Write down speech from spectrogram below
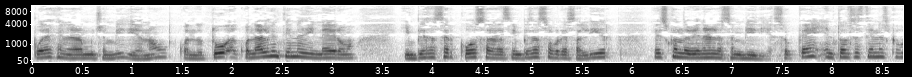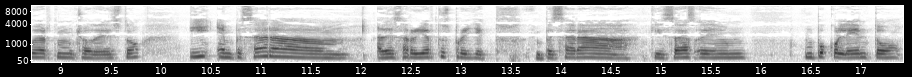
puede generar mucha envidia, ¿no? Cuando tú, cuando alguien tiene dinero y empieza a hacer cosas y empieza a sobresalir, es cuando vienen las envidias, ¿ok? Entonces tienes que cuidarte mucho de esto y empezar a, desarrollar tus proyectos, empezar a quizás eh, un, poco lento,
